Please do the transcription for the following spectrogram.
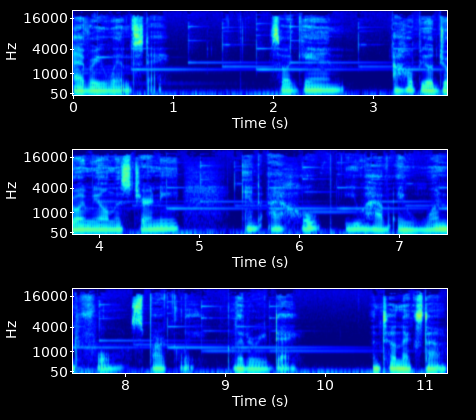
every Wednesday. So, again, I hope you'll join me on this journey. And I hope you have a wonderful, sparkly, glittery day. Until next time.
